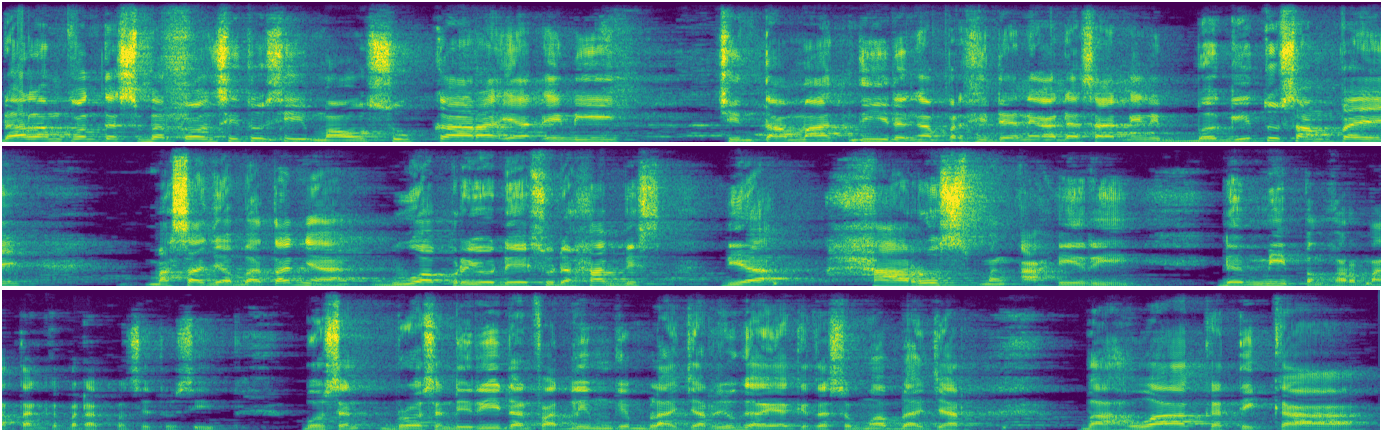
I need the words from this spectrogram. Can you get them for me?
Dalam konteks berkonstitusi mau suka rakyat ini cinta mati dengan presiden yang ada saat ini. Begitu sampai masa jabatannya dua periode sudah habis, dia harus mengakhiri demi penghormatan kepada konstitusi. Bro, bro sendiri dan Fadli mungkin belajar juga ya kita semua belajar bahwa ketika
